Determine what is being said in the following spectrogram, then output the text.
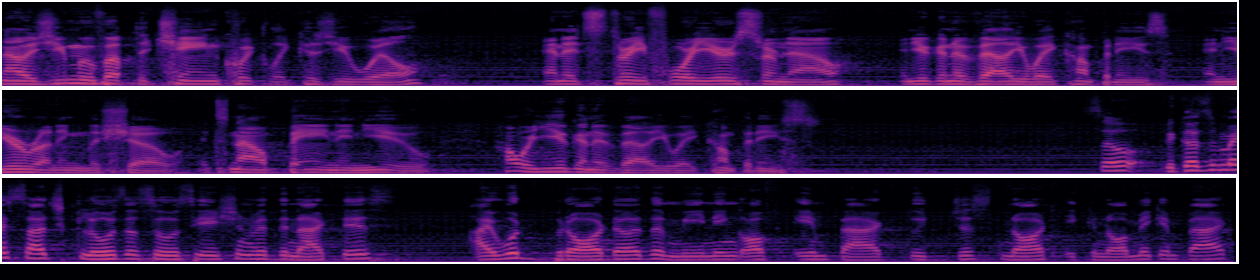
Now, as you move up the chain quickly, because you will, and it's three, four years from now, and you're going to evaluate companies, and you're running the show. It's now Bain and you. How are you going to evaluate companies? So because of my such close association with Enactus, I would broaden the meaning of impact to just not economic impact,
